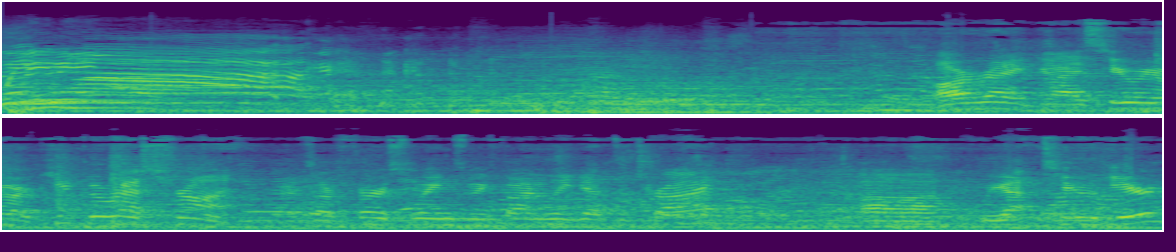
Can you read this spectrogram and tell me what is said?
Wing walk! All right, guys, here we are, Cuca Restaurant. That's our first wings we finally get to try. Uh, we got two here.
